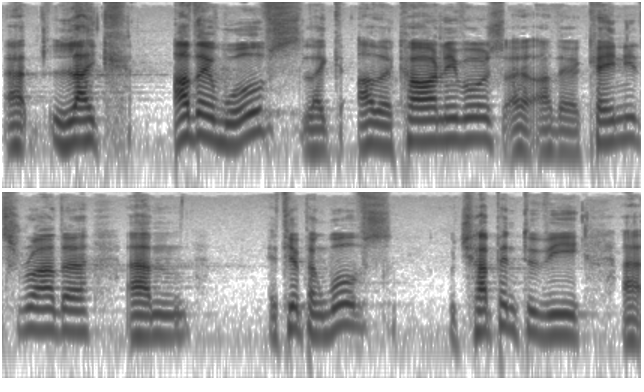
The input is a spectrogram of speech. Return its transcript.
Uh, like other wolves, like other carnivores, uh, other canids rather, um, Ethiopian wolves, which happen to be uh,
